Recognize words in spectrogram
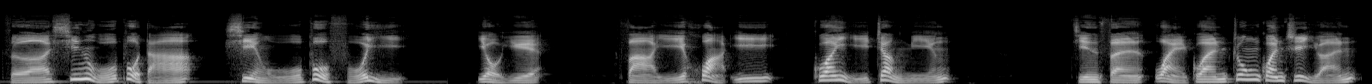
则心无不达，性无不服矣。又曰：法宜化一，官宜正明。今分外官、中官之源。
